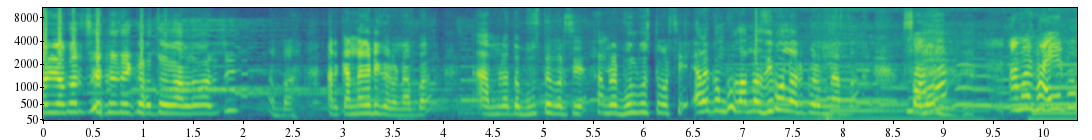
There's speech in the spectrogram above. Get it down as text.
আমি আমার ছেলেকে কত ভালোবাসি। আব্বা আর কান্নাকাটি করো না আব্বা। আমরা তো বুঝতে পারছি আমরা ভুল বুঝতে পারছি। এরকম ভুল আমরা জীবন আর করব না আব্বা। চলো। আমার ভাইয়ের বউ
